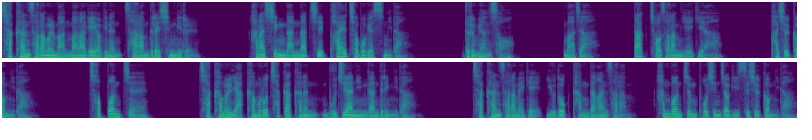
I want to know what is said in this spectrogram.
착한 사람을 만만하게 여기는 사람들의 심리를 하나씩 낱낱이 파헤쳐 보겠습니다. 들으면서, 맞아, 딱 저 사람 얘기야. 하실 겁니다. 첫 번째, 착함을 약함으로 착각하는 무지한 인간들입니다. 착한 사람에게 유독 당당한 사람, 한 번쯤 보신 적 있으실 겁니다.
